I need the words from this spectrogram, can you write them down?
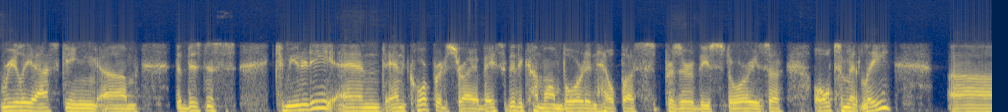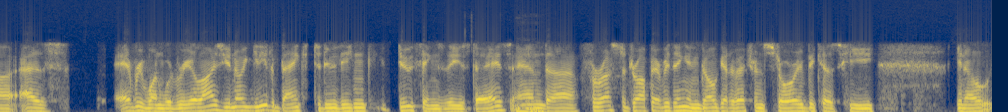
really asking um, the business community and, and corporate Australia basically to come on board and help us preserve these stories. Uh, ultimately, uh, as everyone would realize, you know, you need a bank to do the, do things these days, mm-hmm. and uh, for us to drop everything and go get a veteran story because he you know,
